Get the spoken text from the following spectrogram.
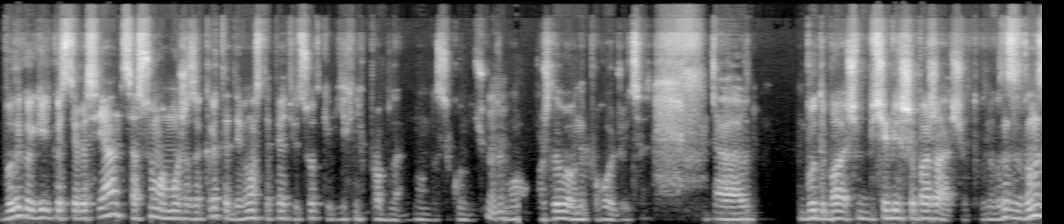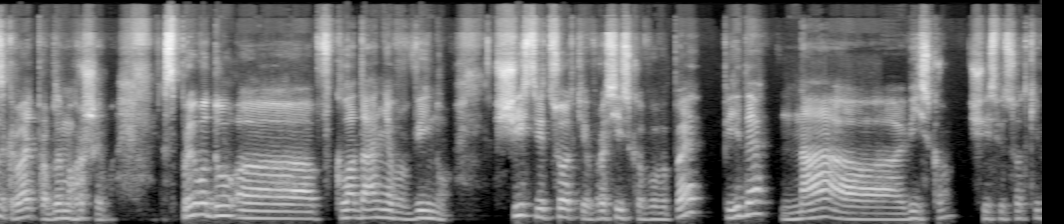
великої кількості росіян ця сума може закрити 95% їхніх проблем. Ну на секундочку, тому можливо вони погоджуються. Буде ще- більше бажаючих. Тобто Вони, вони закривають проблеми грошима. З приводу е, вкладання в війну, 6% російського ВВП піде на е, військо, 6%,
